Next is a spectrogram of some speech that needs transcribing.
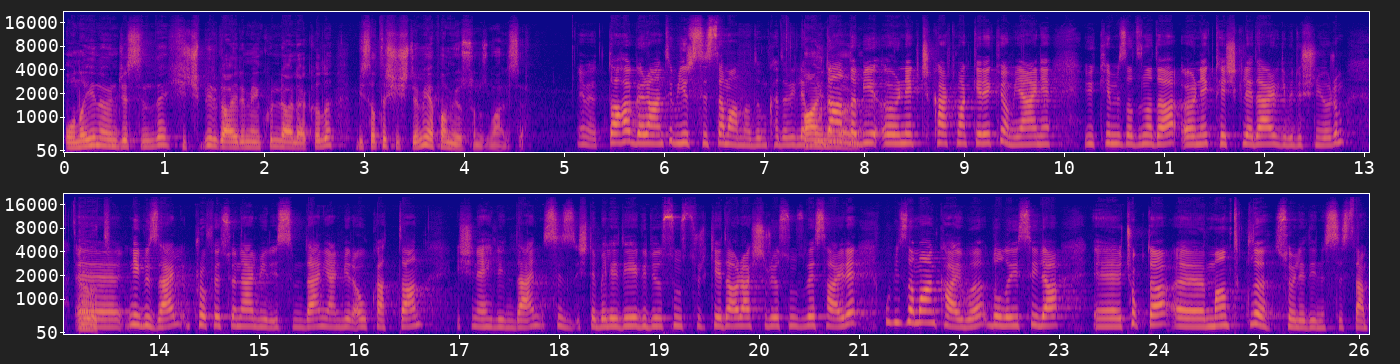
Onayın öncesinde hiçbir gayrimenkulle alakalı bir satış işlemi yapamıyorsunuz maalesef. Evet, daha garanti bir sistem anladığım kadarıyla. Aynen Buradan da öyle. bir örnek çıkartmak gerekiyor mu? Yani ülkemiz adına da örnek teşkil eder gibi düşünüyorum. Ee, Evet. ne güzel, profesyonel bir isimden yani bir avukattan, işin ehlinden siz işte belediyeye gidiyorsunuz, Türkiye'de araştırıyorsunuz vesaire. Bu bir zaman kaybı. Dolayısıyla e, çok da e, mantıklı söylediğiniz sistem.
